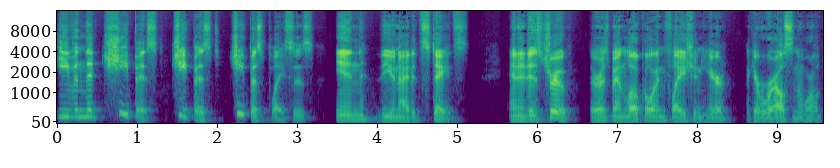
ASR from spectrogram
even the cheapest, cheapest, cheapest places in the United States. And it is true, there has been local inflation here, like everywhere else in the world,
